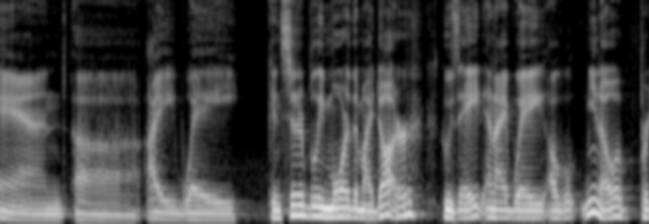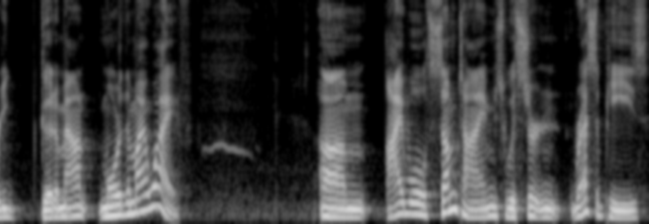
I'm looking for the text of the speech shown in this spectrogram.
and uh, I weigh considerably more than my daughter, who's eight, and I weigh a, you know a pretty good amount more than my wife. Um, I will sometimes with certain recipes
